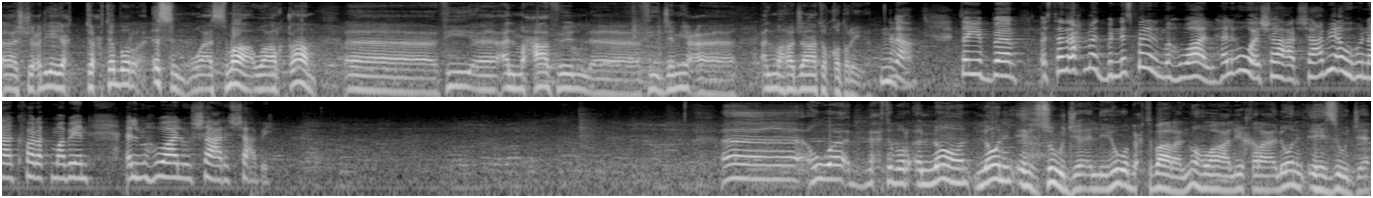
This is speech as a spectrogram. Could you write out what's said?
الشعرية. تعتبر اسم وأسماء وأرقام في المحافل في جميع المهرجانات القطرية. نعم. نعم. طيب أستاذ أحمد بالنسبة للمهوال هل هو شاعر شعبي أو هناك فرق ما بين المهوال والشاعر الشعبي؟ آه هو بيعتبر اللون لون الإهزوجة اللي هو باعتباره المهوال يقرأ لون الإهزوجة،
